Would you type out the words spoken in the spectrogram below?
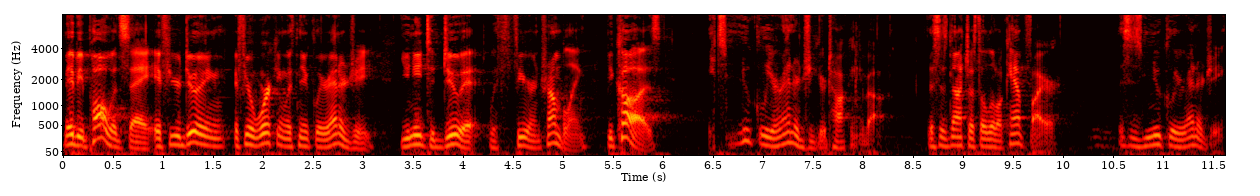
Maybe Paul would say, if you're doing, if you're working with nuclear energy, you need to do it with fear and trembling because it's nuclear energy you're talking about. This is not just a little campfire. This is nuclear energy.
